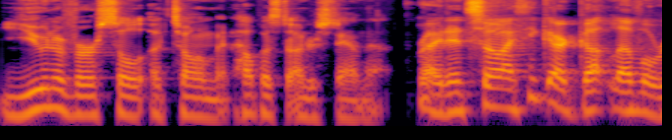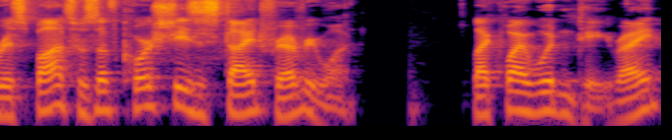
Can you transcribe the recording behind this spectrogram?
universal atonement. Help us to understand that. Right. And so I think our gut level response was, of course, Jesus died for everyone. Like, why wouldn't he? Right.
